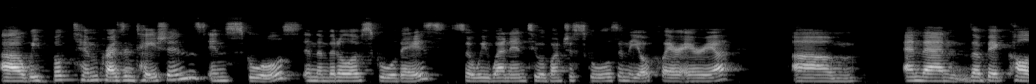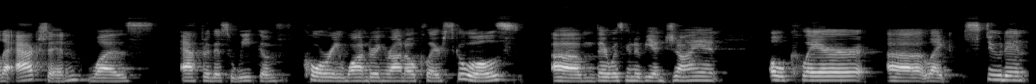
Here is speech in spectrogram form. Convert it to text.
Uh, we booked him presentations in schools in the middle of school days. So we went into a bunch of schools in the Eau Claire area um, and then the big call to action was after this week of Korey wandering around Eau Claire schools, um, there was going to be a giant Eau Claire uh, like student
